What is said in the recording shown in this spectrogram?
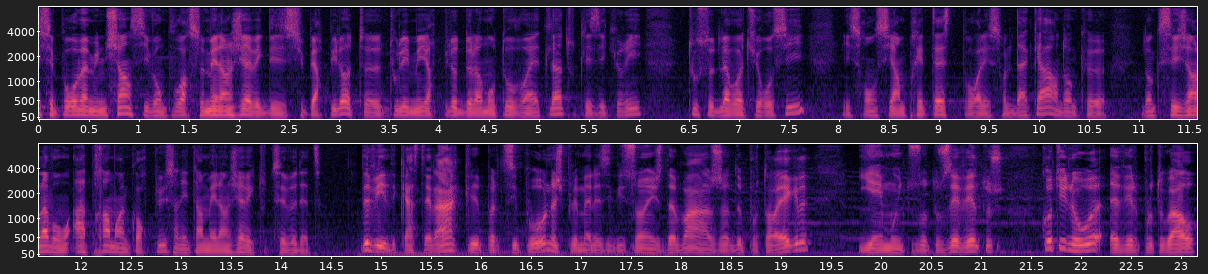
C'est pour eux-mêmes une chance, ils vont pouvoir se mélanger avec des super pilotes. Euh, tous les meilleurs pilotes de la moto vont être là, toutes les écuries, tous ceux de la voiture aussi. Ils seront aussi en pré-test pour aller sur le Dakar. Donc, euh, donc ces gens-là vont apprendre encore plus en étant mélangés avec toutes ces vedettes. David Casterá, que participou nas primeiras edições da Baja de Porto Alegre e em muitos outros eventos, continua a ver Portugal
